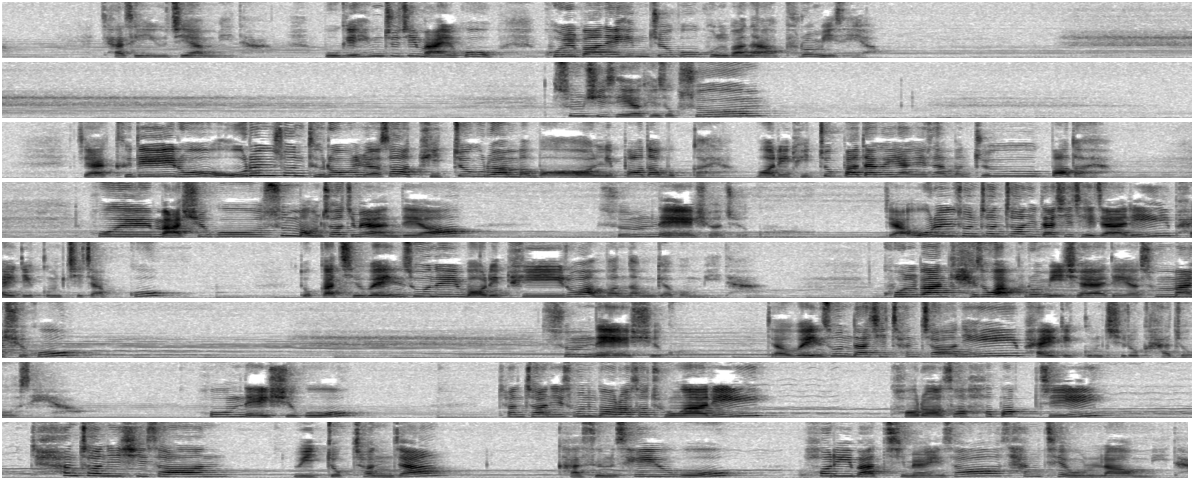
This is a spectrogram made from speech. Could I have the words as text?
자세 유지합니다. 목에 힘주지 말고 골반에 힘주고 골반을 앞으로 미세요. 숨 쉬세요. 계속 숨. 자, 그대로 오른손 들어 올려서 뒤쪽으로 한번 멀리 뻗어 볼까요? 머리 뒤쪽 바닥을 향해서 한번 쭉 뻗어요. 호흡 마시고 숨 멈춰지면 안 돼요. 숨 내쉬어주고. 자, 오른손 천천히 다시 제자리, 발 뒤꿈치 잡고, 똑같이 왼손을 머리 뒤로 한번 넘겨봅니다. 골반 계속 앞으로 미셔야 돼요. 숨 마시고, 숨 내쉬고. 자, 왼손 다시 천천히 발 뒤꿈치로 가져오세요. 호흡 내쉬고, 천천히 손 걸어서 종아리, 걸어서 허벅지, 천천히 시선 위쪽 천장, 가슴 세우고 허리 받치면서 상체 올라옵니다.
